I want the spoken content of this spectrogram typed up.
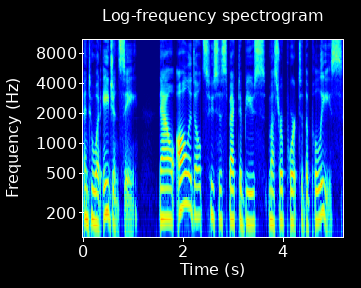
and to what agency. Now, all adults who suspect abuse must report to the police.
